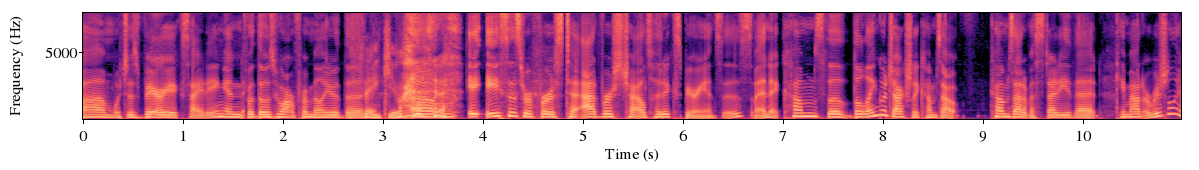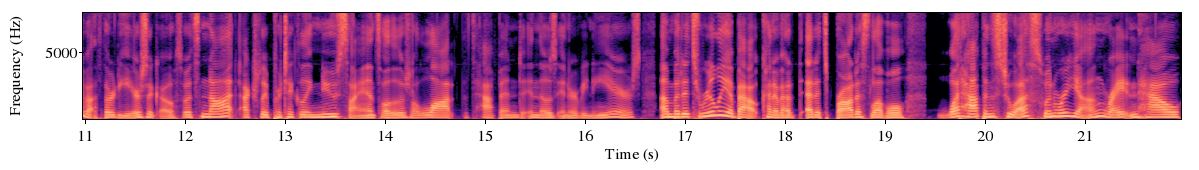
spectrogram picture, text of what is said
um, which is very exciting. And for those who aren't familiar, the Thank you. um, ACEs refers to adverse childhood experiences, and it comes the the language actually comes out comes out of a study that came out originally about 30 years ago. So it's not actually particularly new science, although there's a lot that's happened in those intervening years. Um, but it's really about kind of at, at its broadest level what happens to us when we're young, right? And how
